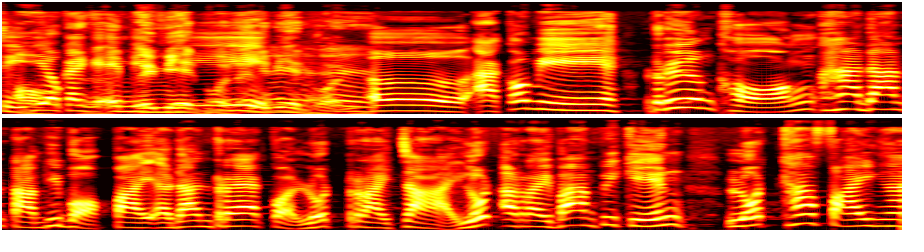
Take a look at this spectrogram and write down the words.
สีเดียวกันกับเออ MBT มีเหตุผลอันนี้มีเหตุผล เอออะก็มีเรื่องของ 5 ด้านตามที่บอกไปเอาด้านแรกก่อนลดรายจ่าย ลดอะไรบ้างพี่กิ้ง ลดค่าไฟไง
